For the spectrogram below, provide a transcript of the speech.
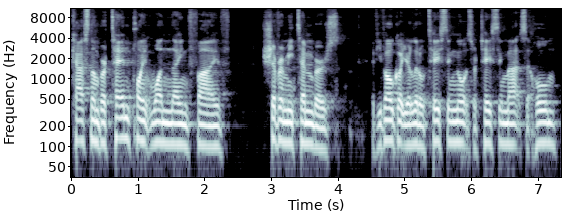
Cask number ten point one nine five, Shiver Me Timbers. If you've all got your little tasting notes or tasting mats at home,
